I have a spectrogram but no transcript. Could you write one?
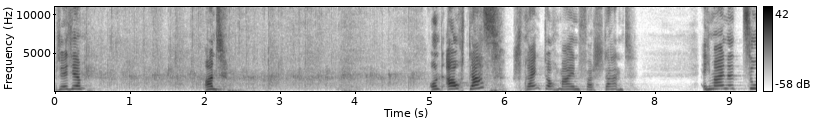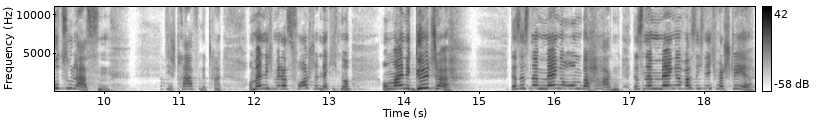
Versteht ihr? Und, und auch das sprengt doch meinen Verstand. Ich meine, zuzulassen, die Strafe getan. Und wenn ich mir das vorstelle, denke ich nur, oh meine Güte, Das ist eine Menge Unbehagen. Das ist eine Menge, was ich nicht verstehe.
